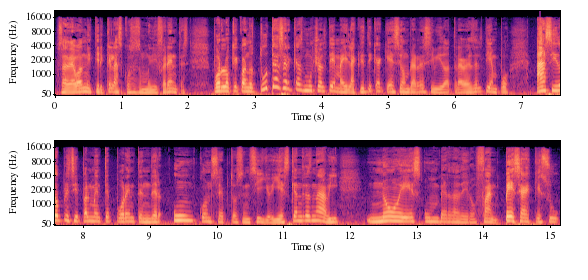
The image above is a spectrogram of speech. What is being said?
O sea, debo admitir que las cosas son muy diferentes. Por lo que cuando tú te acercas mucho al tema y la crítica que ese hombre ha recibido a través del tiempo, ha sido principalmente por entender un concepto sencillo. Y es que Andrés Navi no es un verdadero fan. Pese a que su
